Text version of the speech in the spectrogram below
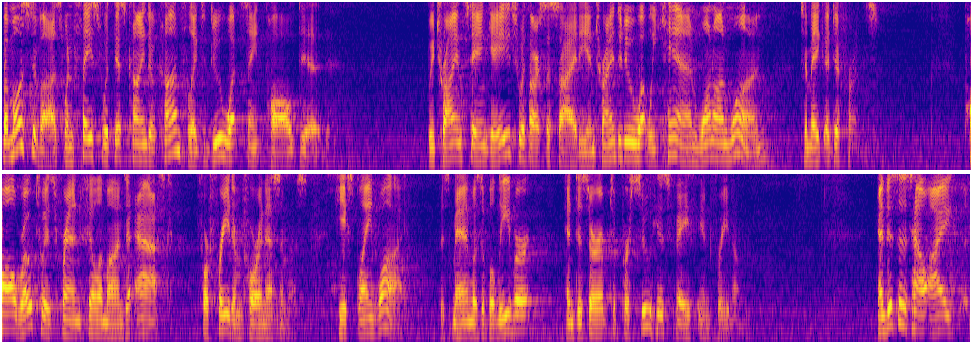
But most of us, when faced with this kind of conflict, do what St. Paul did. We try and stay engaged with our society and trying to do what we can one on one to make a difference. Paul wrote to his friend Philemon to ask for freedom for Onesimus. He explained why. This man was a believer and deserved to pursue his faith in freedom. And this is how I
